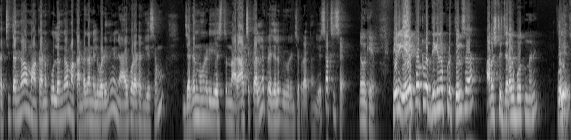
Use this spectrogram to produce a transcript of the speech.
ఖచ్చితంగా మాకు అనుకూలంగా మాకు అండగా నిలబడింది. మేము న్యాయ పోరాటం చేసాము జగన్మోహన్ రెడ్డి చేస్తున్న అరాచకాలని ప్రజలకు వివరించే ప్రయత్నం చేసి సక్సెస్ అయ్యాం. ఓకే మీరు ఎయిర్పోర్ట్లో దిగినప్పుడు తెలుసా? అరెస్ట్ జరగబోతుందని? తెలియదు.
